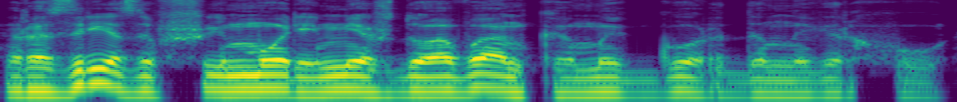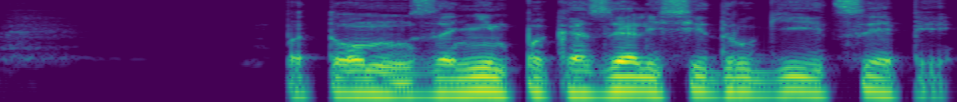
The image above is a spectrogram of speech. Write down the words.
разрезавшей море между Аванком и городом наверху. Потом за ним показались и другие цепи.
